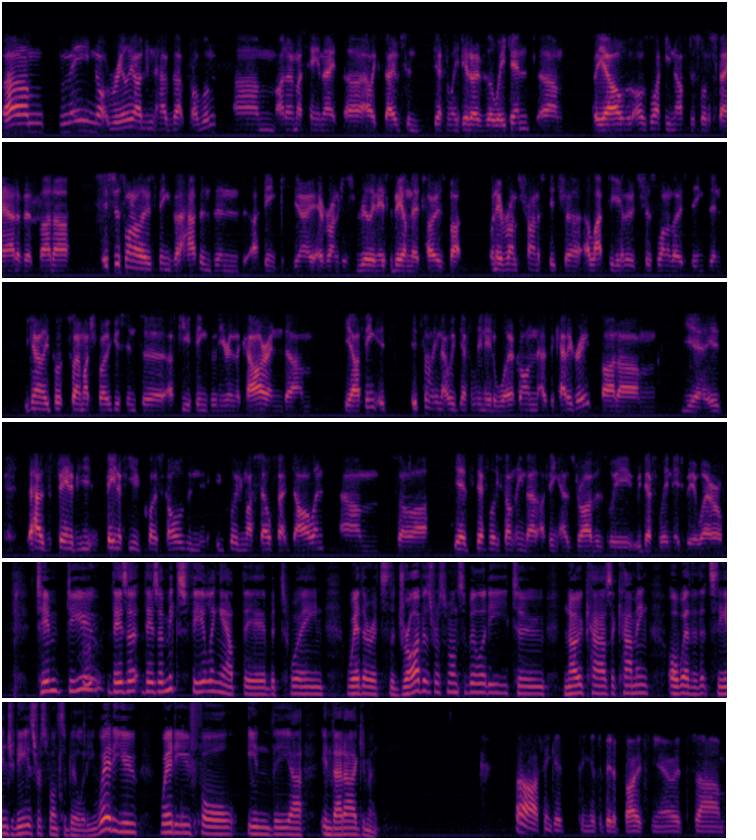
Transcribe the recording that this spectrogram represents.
Um, for me, not really. I didn't have that problem. Um, I know my teammate uh, Alex Davison definitely did over the weekend. Um, but yeah, I was, I was lucky enough to sort of stay out of it. But uh, it's just one of those things that happens, and I think you know everyone just really needs to be on their toes. But when everyone's trying to stitch a, a lap together, it's just one of those things, and you can only put so much focus into a few things when you're in the car. And um, yeah, I think it's it's something that we definitely need to work on as a category. But um, yeah, it has been a, few, been a few close calls, and including myself at Darwin. Um, so uh, yeah, it's definitely something that I think as drivers we, we definitely need to be aware of. Tim, do you there's a there's a mixed feeling out there between whether it's the driver's responsibility to know cars are coming or whether it's the engineer's responsibility. Where do you where do you fall in the uh, in that argument? Oh, I think it think it's a bit of both. You know, it's um,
